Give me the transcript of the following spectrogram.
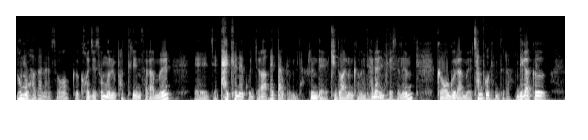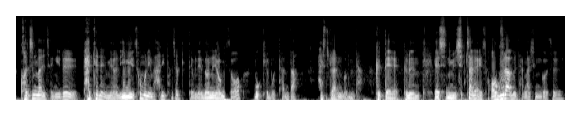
너무 화가 나서 그 거짓 소문을 퍼뜨린 사람을 예, 이제 밝혀내고자 했다고 그럽니다. 그런데 기도하는 가운데 하나님께서는 그 억울함을 참고 견디라. 네가 그 거짓말쟁이를 밝혀내면 이미 소문이 많이 퍼졌기 때문에 너는 여기서 목회 못한다. 하시라는 겁니다. 그때 그는 예수님이 십자가에서 억울함을 당하신 것을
